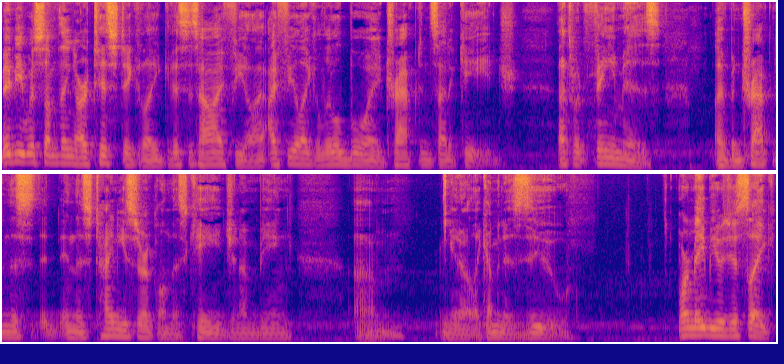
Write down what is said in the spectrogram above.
Maybe it was something artistic, like this is how I feel. I feel like a little boy trapped inside a cage. That's what fame is. I've been trapped in this in this tiny circle in this cage, and I'm being, um, you know, like I'm in a zoo. Or maybe it was just like,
